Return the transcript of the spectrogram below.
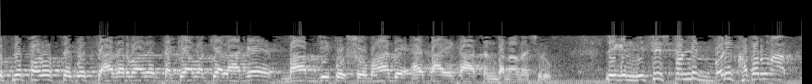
उसने पड़ोस से कुछ चादर वादर, तकिया वकिया लाके बाप जी को शोभा दे, ऐसा एक आसन बनाना शुरू। लेकिन मिसिस पंडित बड़ी खतरनाक,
